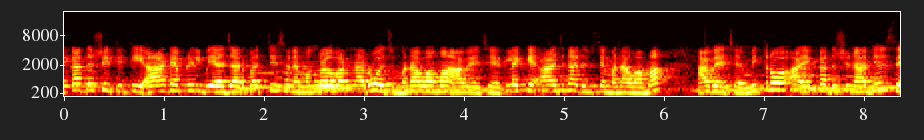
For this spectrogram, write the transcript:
એકાદશી તિથિ આઠ એપ્રિલ બે હજાર પચીસ અને મંગળવારના રોજ મનાવવામાં આવે છે. એટલે કે આજના દિવસે મનાવવામાં આવે છે. મિત્રો, આ એકાદશીના દિવસે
